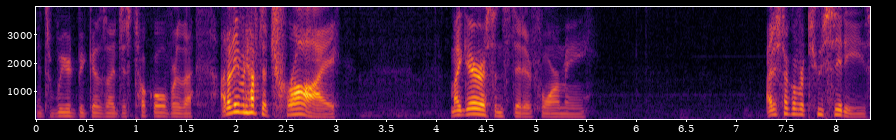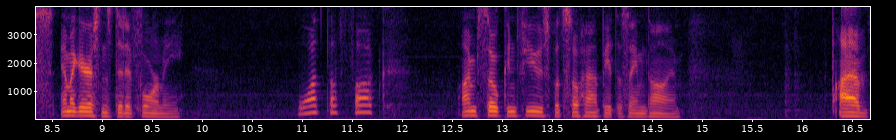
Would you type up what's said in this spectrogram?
It's weird because I just took over the... I don't even have to try! My garrisons did it for me. I just took over two cities, and my garrisons did it for me. What the fuck? I'm so confused, but so happy at the same time. I have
